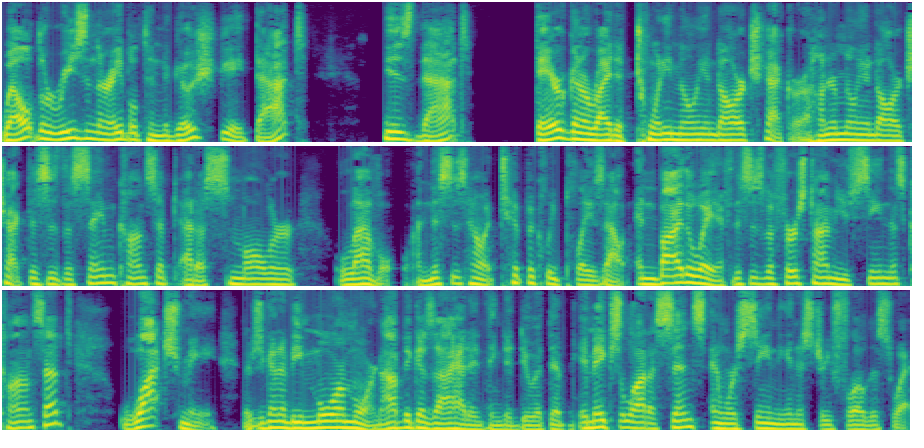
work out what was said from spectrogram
Well, the reason they're able to negotiate that is that they're going to write a $20 million check or a $100 million check. This is the same concept at a smaller level. And this is how it typically plays out. And by the way, if this is the first time you've seen this concept, watch me. There's going to be more and more, not because I had anything to do with it. It makes a lot of sense. And we're seeing the industry flow this way.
